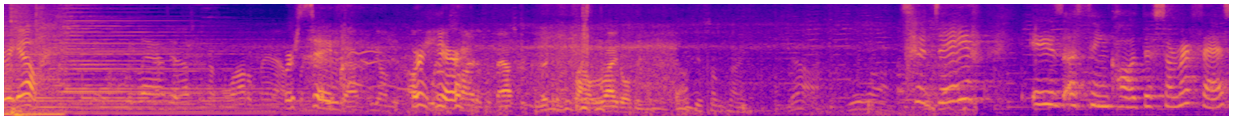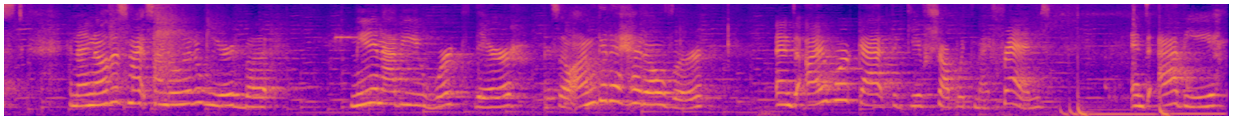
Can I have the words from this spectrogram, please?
There we go. We landed. We're safe. We're here. Today is a thing called the Summer Fest, and I know this might sound a little weird, but me and Abby work there, so I'm gonna head over. And I work at the gift shop with my friend, and Abby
